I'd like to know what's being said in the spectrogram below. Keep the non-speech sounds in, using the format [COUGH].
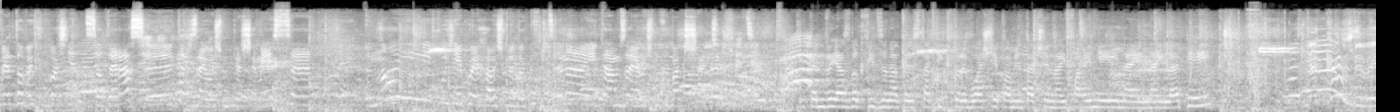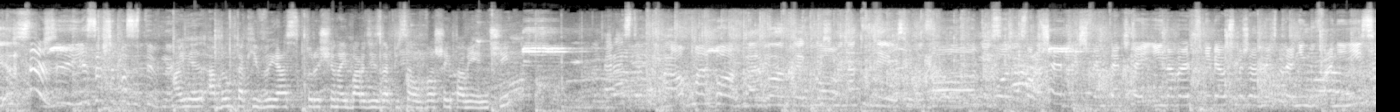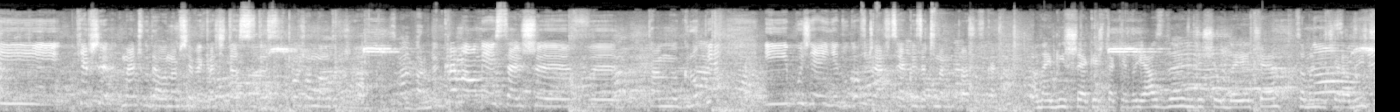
powiatowych właśnie co teraz y, też zajęłyśmy pierwsze miejsce. No i później pojechałyśmy do Kwidzyna i tam zajęłyśmy chyba trzecie. I ten wyjazd do Kwidzyna to jest taki, który właśnie pamiętacie najfajniej, naj, najlepiej? Jak każdy wyjazd. Każdy jest zawsze pozytywny. A, je, a był taki wyjazd, który się najbardziej zapisał w waszej pamięci? No w Malborku. Marborku, jak byliśmy na turnieju sobie To było po przerwie świątecznej i nawet nie miałyśmy żadnych treningów ani nic i pierwszy mecz udało nam się wygrać i to z dosyć porządną drużyną. Gramy o miejsca już y, w tam grupie i później niedługo w czerwcu jakoś zaczynamy plażówkę. A najbliższe jakieś takie wyjazdy, gdzie się udajecie? Co będziecie No, robić?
